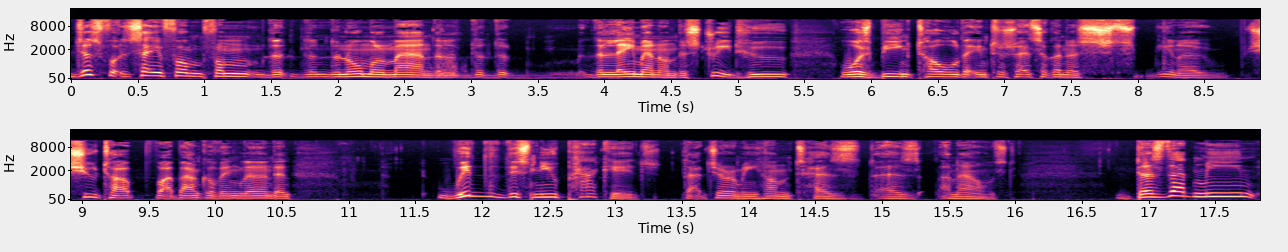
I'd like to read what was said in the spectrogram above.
just for say from from the, the, the normal man, the, the the the layman on the street who was being told that interest rates are going to, you know, shoot up by Bank of England and with this new package that Jeremy Hunt has has announced, does that mean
